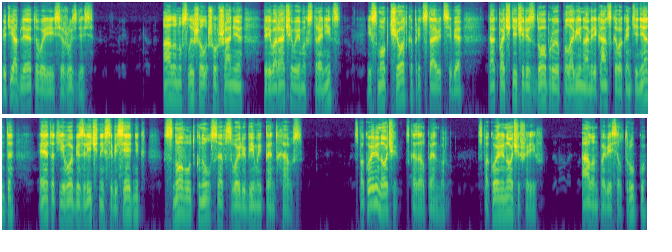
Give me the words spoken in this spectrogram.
ведь я для этого и сижу здесь. Аллан услышал шуршание переворачиваемых страниц и смог четко представить себе, как почти через добрую половину американского континента этот его безличный собеседник снова уткнулся в свой любимый пентхаус. Спокойной ночи, сказал Пенборн. Спокойной ночи, шериф. Аллан повесил трубку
